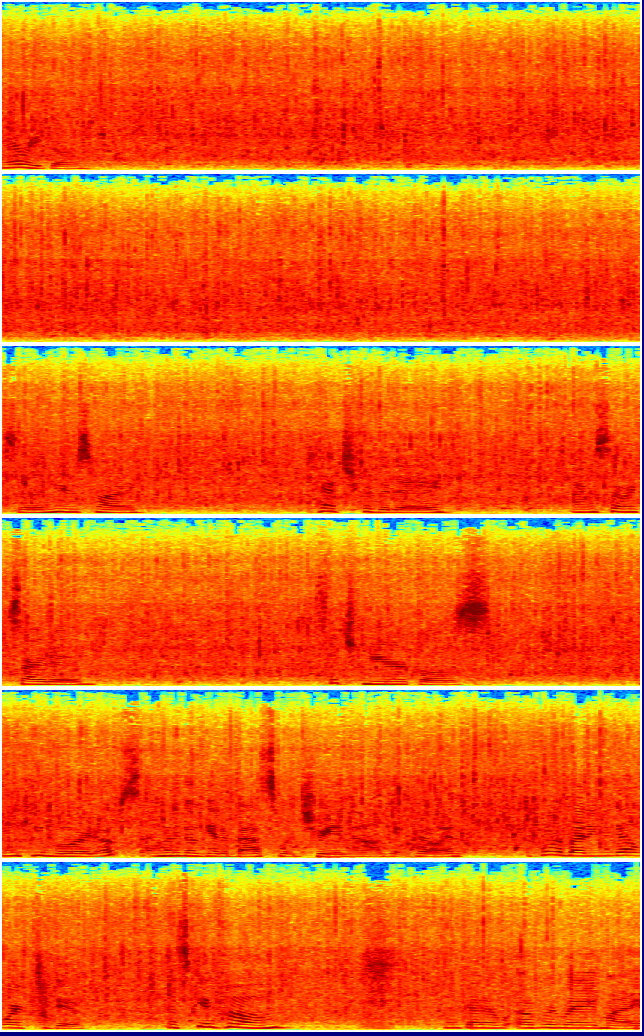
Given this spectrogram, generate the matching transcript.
There we go. So here's my catch for the day. I'm so excited. Such miracles. Thank you, Lord. Oops, I'm going to go get a basswood tree and then I'll get going. Come on, buddy, we got work to do. Let's get home. I've got to overlay my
